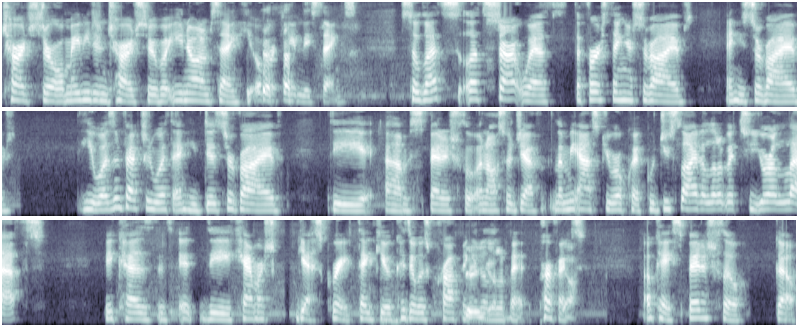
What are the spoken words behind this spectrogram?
charged through, or maybe he didn't charge through, but you know what I'm saying. He overcame these things. So let's let's start with the first thing he survived, and he survived. He was infected with, and he did survive the um, Spanish flu. And also, Jeff, let me ask you real quick. Would you slide a little bit to your left? Because it, it, the camera, yes, great, thank you. Because it was cropping it a go. little bit. Perfect. Yeah. Okay, Spanish flu, go.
